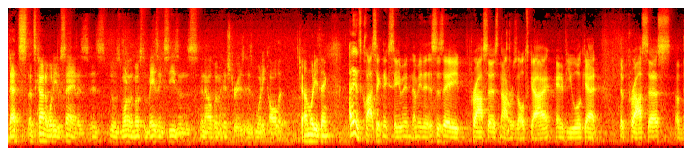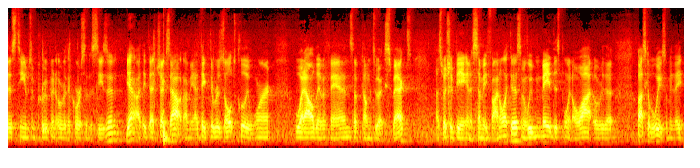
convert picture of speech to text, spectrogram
that's that's kind of what he was saying. Is, is it was one of the most amazing seasons in Alabama history. Is, is what he called it. John, what do you think? I think it's classic Nick Saban. I mean, this is a process, not results guy. And if you look at the process of this team's improvement over the course of the season, yeah, I think that checks out. I mean, I think the results clearly weren't what Alabama fans have come to expect especially being in a semifinal like this. I mean, we've made this point a lot over the last couple weeks. I mean, they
